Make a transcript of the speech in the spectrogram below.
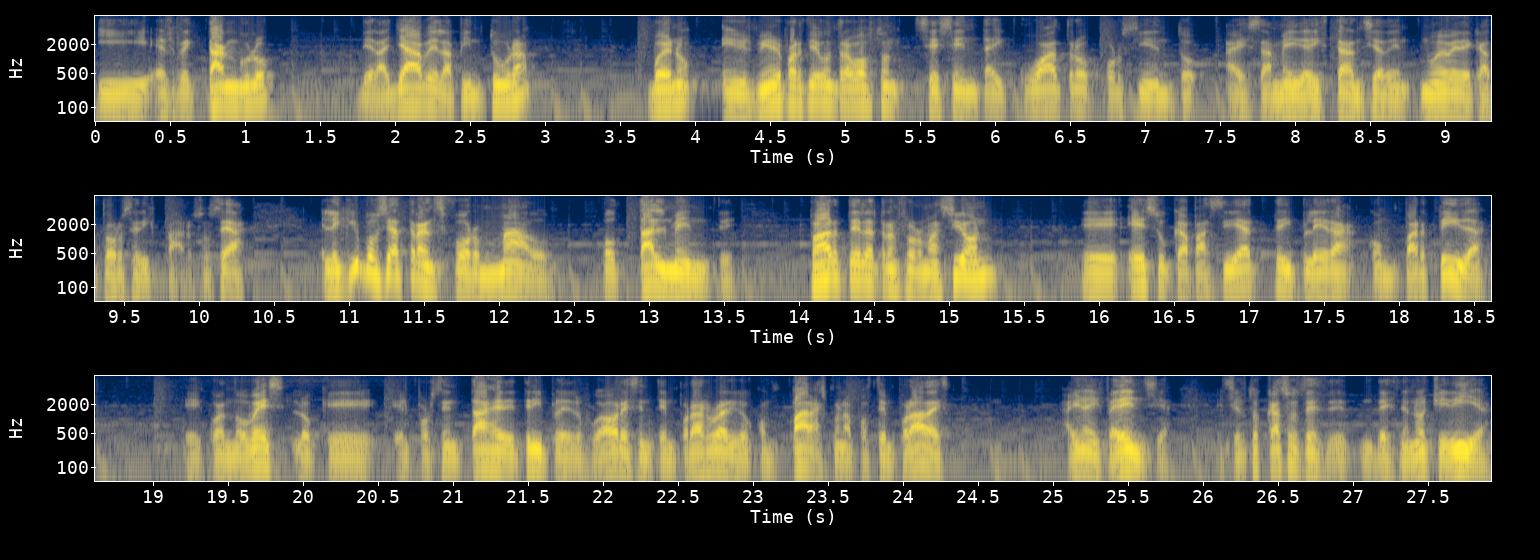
y el rectángulo de la llave, la pintura. Bueno, en el primer partido contra Boston, 64% a esa media distancia de 9 de 14 disparos. O sea, el equipo se ha transformado totalmente. Parte de la transformación eh, es su capacidad triplera compartida. Eh, cuando ves lo que el porcentaje de triple de los jugadores en temporada rural y lo comparas con la postemporada, hay una diferencia. En ciertos casos, desde, noche y día.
